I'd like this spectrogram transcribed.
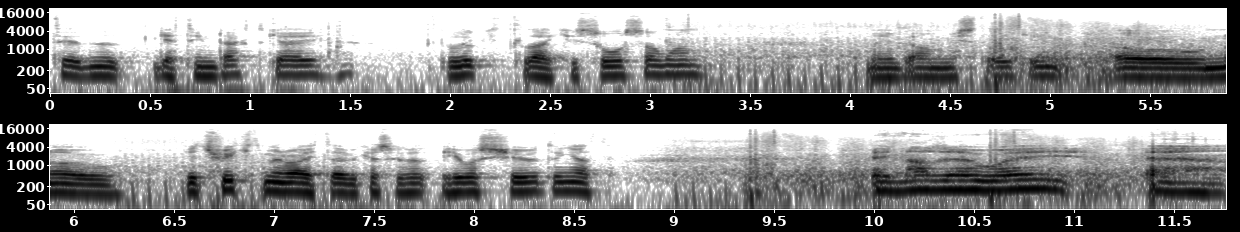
Getting that guy looked like he saw someone. Maybe I'm mistaken. Oh no. He tricked me right there because he was shooting at another way. Uh,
